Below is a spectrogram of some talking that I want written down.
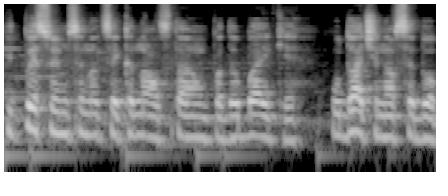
Підписуємося на цей канал, ставимо подобайки. Удачі на все добре!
